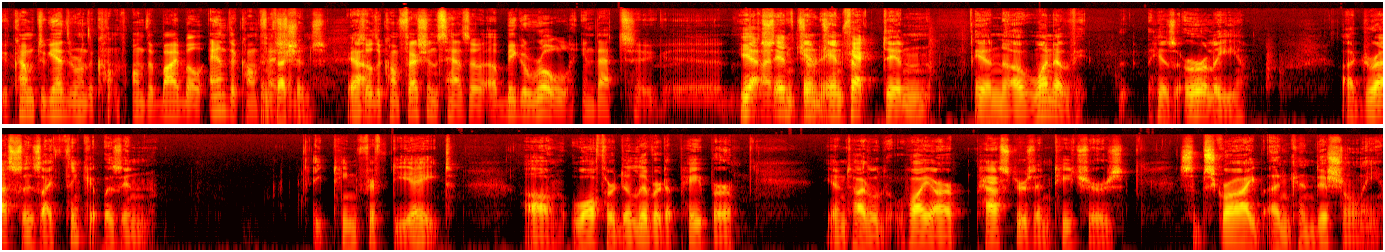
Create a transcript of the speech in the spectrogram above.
you come together on the on the Bible and the confession. Confessions. Yeah. So the confessions has a, a bigger role in that. Uh, Yes, in, in, in fact, in in uh, one of his early addresses, I think it was in 1858, uh, Walther delivered a paper entitled "Why Our Pastors and Teachers Subscribe Unconditionally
